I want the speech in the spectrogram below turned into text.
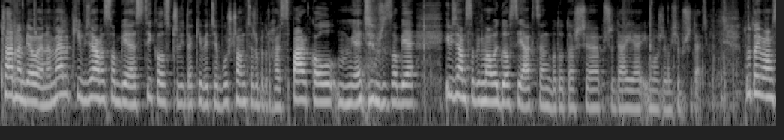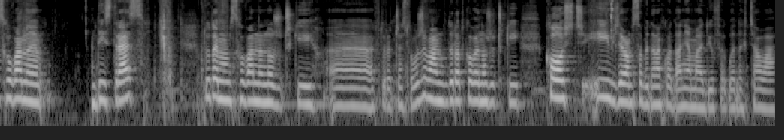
Czarne, białe enemelki. Wzięłam sobie stickles, czyli takie, wiecie, błyszczące, żeby trochę sparkle mieć przy sobie. I wzięłam sobie mały glossy akcent, bo to też się przydaje i może mi się przydać. Tutaj mam schowany distress. Tutaj mam schowane nożyczki, e, które często używam, dodatkowe nożyczki, kość i wzięłam sobie do nakładania mediów, jak będę chciała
